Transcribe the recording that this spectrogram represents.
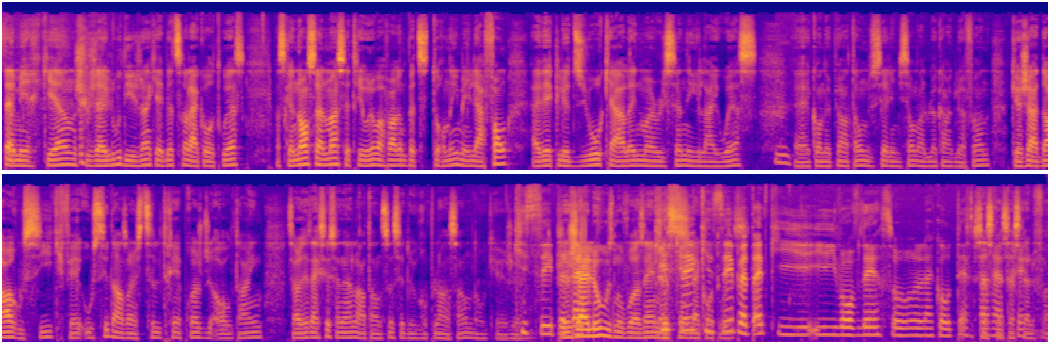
ouest américaine. Je suis jaloux des gens qui habitent sur la côte ouest parce que non seulement ce trio-là va faire une petite tournée, mais ils la font avec le duo Caroline Morrison et Eli West, Mm. euh, qu'on a pu entendre aussi à l'émission dans le bloc anglophone, que j'adore aussi, qui fait aussi dans un style très proche du old time. Ça va être exceptionnel d'entendre ça, ces deux groupes-là ensemble. Donc, euh, je, Qui sait, je jalouse nos voisins Qui américains de sait, qui sait, peut-être qu'ils ils vont venir sur la côte est Ça par serait, ça après. serait le fun.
